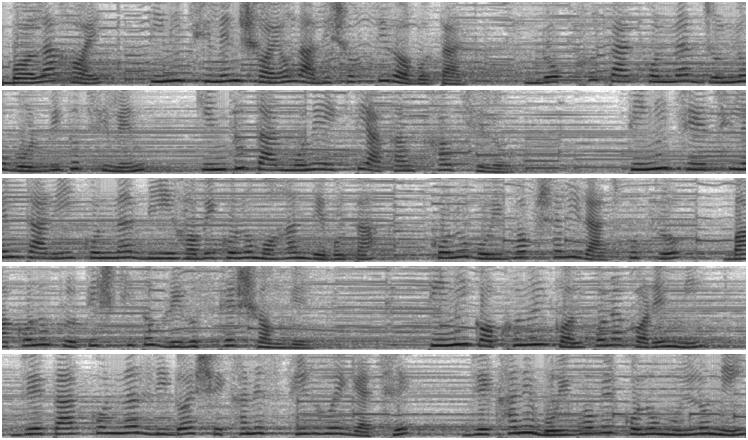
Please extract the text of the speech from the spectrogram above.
বলা হয়, তিনি ছিলেন স্বয়ং আদিশক্তির অবতার। দক্ষ তার কন্যার জন্য গর্বিত ছিলেন, কিন্তু তার মনে একটি আকাঙ্ক্ষাও ছিল। তিনি চেয়েছিলেন তার এই কন্যার বিয়ে হবে কোনো মহান দেবতা, কোনো বৈভবশালী রাজপুত্র বা কোনো প্রতিষ্ঠিত গৃহস্থের সঙ্গে। তিনি কখনোই কল্পনা করেননি যে তার কন্যার হৃদয় সেখানে স্থির হয়ে গেছে যেখানে বৈভবের কোনো মূল্য নেই,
